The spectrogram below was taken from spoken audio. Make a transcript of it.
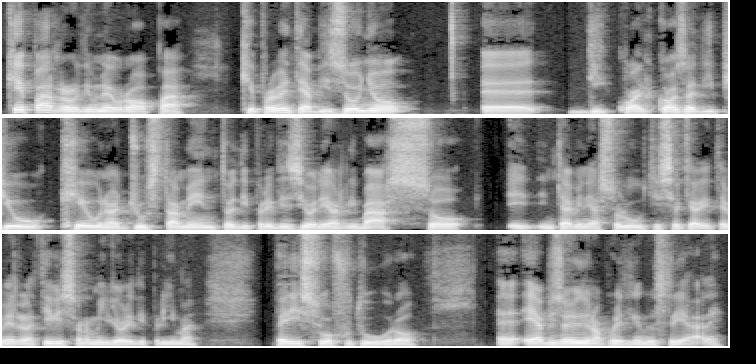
che parlano di un'Europa che probabilmente ha bisogno eh, di qualcosa di più che un aggiustamento di previsioni al ribasso in termini assoluti, sia chiaro in termini relativi, sono migliori di prima per il suo futuro eh, e ha bisogno di una politica industriale.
